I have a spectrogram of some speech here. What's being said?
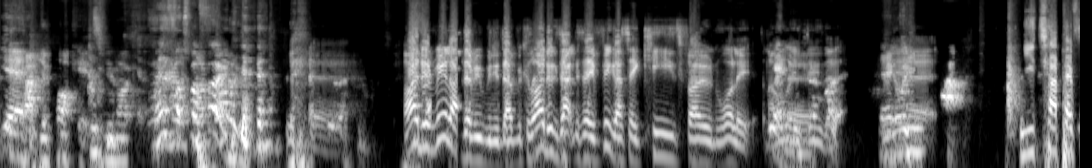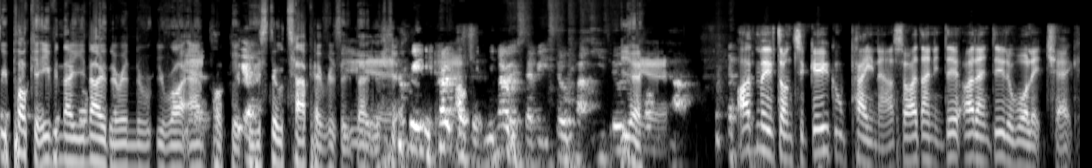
Yeah. Your pockets. You're like, Where the fuck's my phone? Yeah. I didn't realize everybody did that because I do exactly the same thing. I say keys, phone, wallet. And I Yeah, always yeah. do that. Yeah, well, you- tap every pocket, even though you know they're in the, your right hand pocket. Yeah. But you still tap everything, don't you? Yeah. It'll be in your coat pocket. You notice that, but you still, you still Yeah. Yeah. I've moved on to Google Pay now, so I don't do I don't do the wallet check.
